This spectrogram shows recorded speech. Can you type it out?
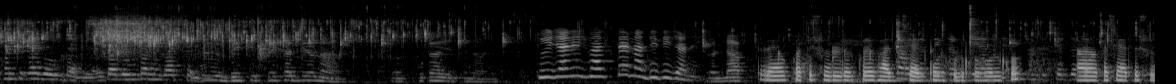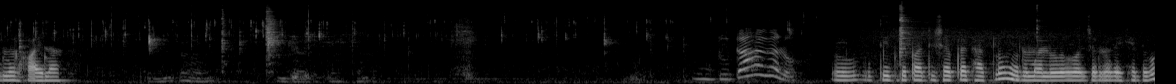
খন্তিটা দিয়ে উল্টাবে এটা দিয়ে উল্টানো যাচ্ছে না। বেশি প্রেশার দিও না ফুটা যাচ্ছে না। তুই জানিস ভাজতে না দিদি জানে? না। তো দেখো কত সুন্দর করে ভাজছে একদম হুলকো ফুলকো আমার কাছে এত সুন্দর হয় না দুটা হয়ে গেল এই তিনটে পাটি সাপটা থাকল এগুলো বাবার জন্য রেখে দেবো।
